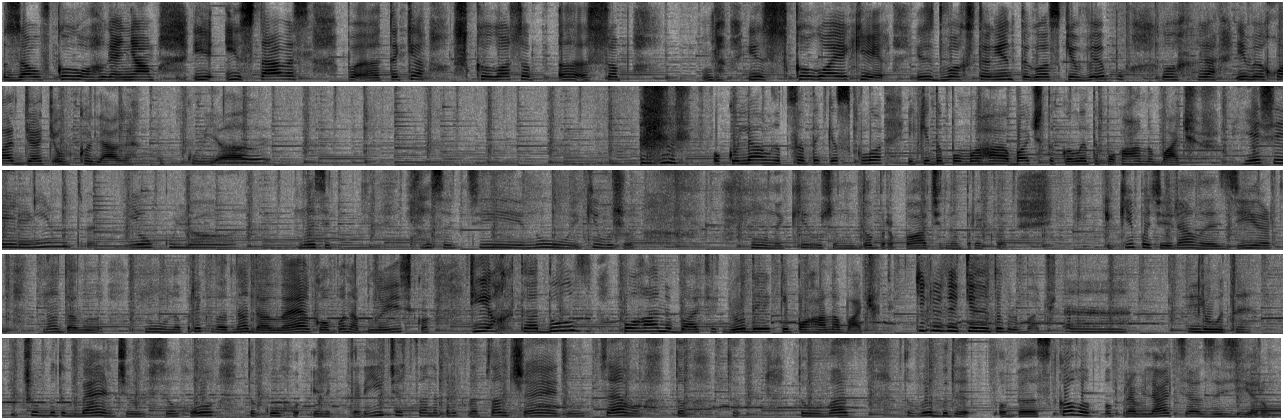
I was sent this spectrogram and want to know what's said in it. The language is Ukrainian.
завкругленням і, і ставиш п- таке скло, е, щоб із скло, яке із двох сторін трошки випухло і виходять окуляри. Окуляри. Окуляри це таке скло, яке допомагає бачити, коли ти погано бачиш. Є ще і лінзи і окуляри. Носять, носять ну, які вже, ну, які вже недобре бачать, наприклад, які потеряли зір, надал, ну, наприклад, надалеко або на близько. Ті, хто дуже погано бачать. Люди, які погано бачать. Ті люди, які не добре бачать. Е, люди. Якщо буде менше всього такого електричества, наприклад, планшетів, цього, то, то, то у вас то ви буде обов'язково поправлятися з зіром.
